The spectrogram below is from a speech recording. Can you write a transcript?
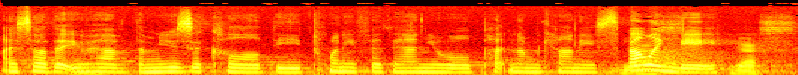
I saw that you have the musical, the 25th annual Putnam County Spelling yes, Bee. Yes.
